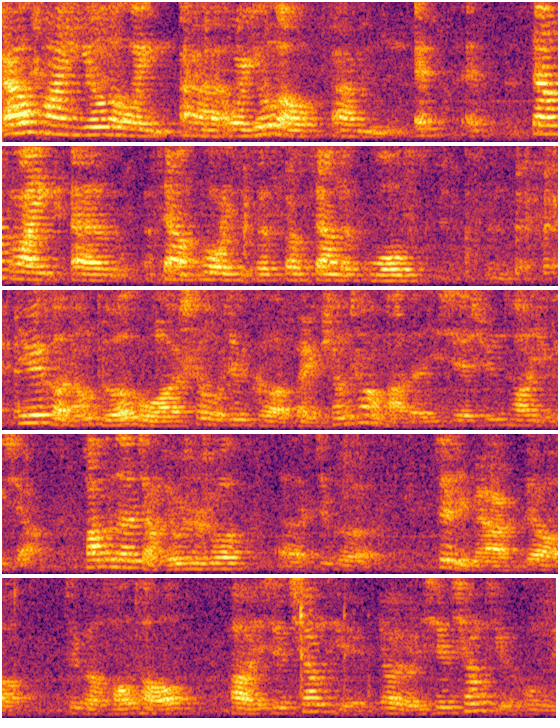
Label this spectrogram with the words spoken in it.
Alpine yodeling uh, or yodel um, is, it sounds like uh, sound voices of, of sound of wolves. 因为可能德国受这个美声唱法的一些熏陶影响，他们的讲究是说，呃，这个这里面儿要这个喉头，还有一些腔体，要有一些腔体的共鸣，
